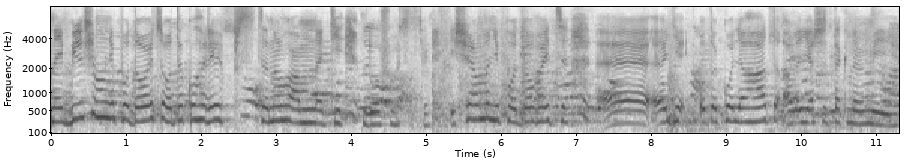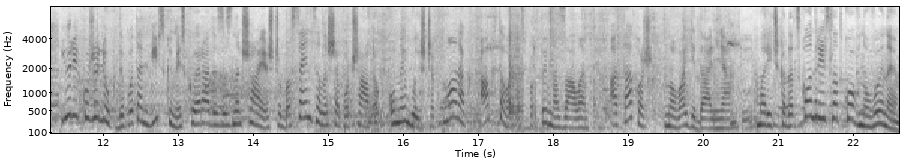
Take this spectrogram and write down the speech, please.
Найбільше мені подобається отаку грібсти ногами на тій дошці. І ще мені подобається е, е, отако лягати, але я ще так не вмію. Юрій Кожелюк, депутат Львівської міської ради, зазначає, що басейн це лише початок. У найближчих планах актова та спортивна зали, а також нова їдальня. Марічка Дацько, Андрій Сладков. Новини.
